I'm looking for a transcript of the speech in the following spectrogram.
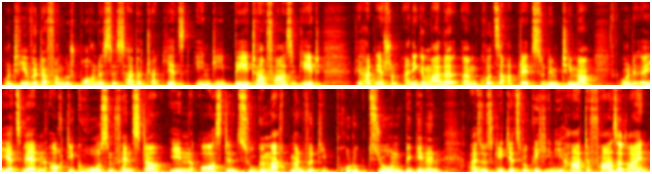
Und hier wird davon gesprochen, dass der Cybertruck jetzt in die Beta-Phase geht. Wir hatten ja schon einige Male ähm, kurze Updates zu dem Thema und äh, jetzt werden auch die großen Fenster in Austin zugemacht. Man wird die Produktion beginnen. Also es geht jetzt wirklich in die harte Phase rein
